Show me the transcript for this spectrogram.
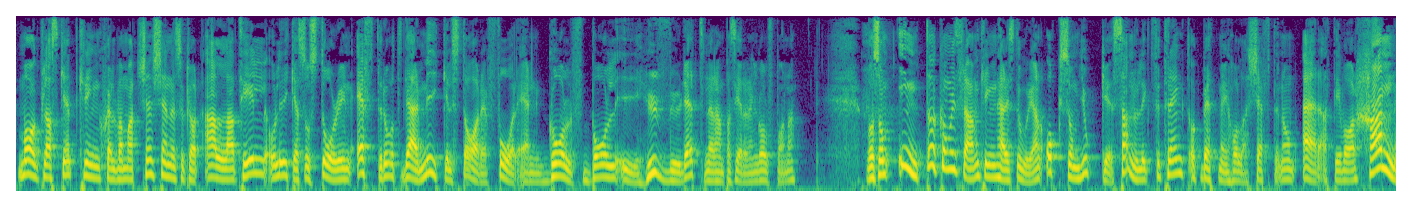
Magplasket kring själva matchen känner såklart alla till och likaså storyn efteråt där Mikael Stare får en golfboll i huvudet när han passerar en golfbana. Vad som inte har kommit fram kring den här historien och som Jocke sannolikt förträngt och bett mig hålla käften om är att det var han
